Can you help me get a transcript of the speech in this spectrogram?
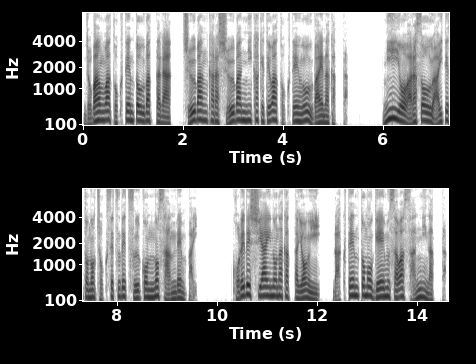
序盤は得点と奪ったが、中盤から終盤にかけては得点を奪えなかった。2位を争う相手との直接で痛恨の3連敗。これで試合のなかった4位、楽天ともゲーム差は3になった。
